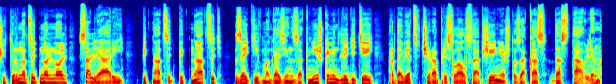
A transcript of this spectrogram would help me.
14.00 — солярий. 15.15 — зайти в магазин за книжками для детей. Продавец вчера прислал сообщение, что заказ доставлен.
